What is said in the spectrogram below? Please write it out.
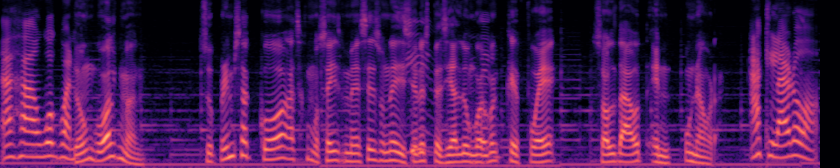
Ajá, Walkman. de un Walkman. Supreme sacó hace como seis meses una edición Sí, especial de un de- Walkman que fue sold out en una hora. Ah, claro.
